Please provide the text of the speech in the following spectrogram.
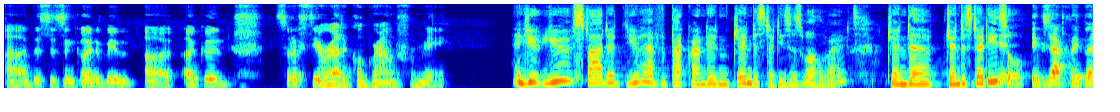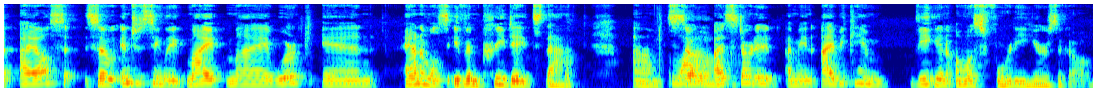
uh, this isn't going to be uh, a good sort of theoretical ground for me. And you you started you have a background in gender studies as well, right? Gender gender studies yeah, or exactly, but I also so interestingly my my work in animals even predates that. Um, wow. So I started. I mean, I became vegan almost 40 years ago.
